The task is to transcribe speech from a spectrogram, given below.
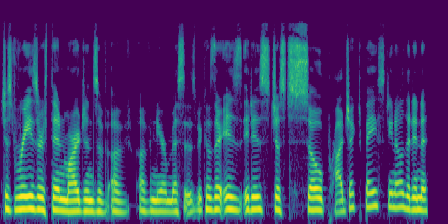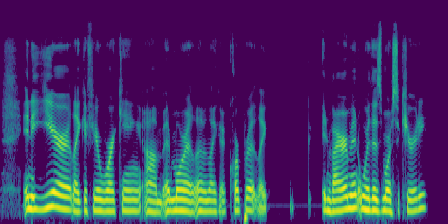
just razor thin margins of of of near misses because there is it is just so project based you know that in a in a year like if you're working um and more in like a corporate like environment where there's more security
